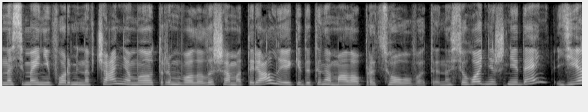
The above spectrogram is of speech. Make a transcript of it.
на сімейній формі навчання ми отримували лише матеріали, які дитина мала опрацьовувати. На сьогоднішній день є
